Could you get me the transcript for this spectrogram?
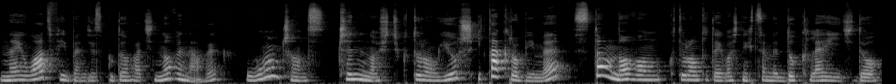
najłatwiej będzie zbudować nowy nawyk, łącząc czynność, którą już i tak robimy, z tą nową, którą tutaj właśnie chcemy dokleić do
